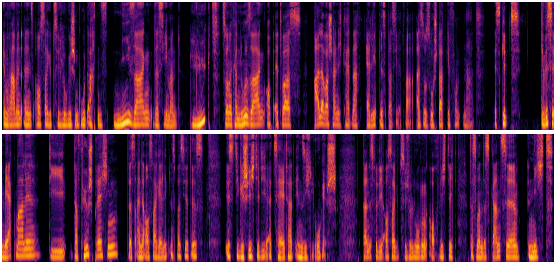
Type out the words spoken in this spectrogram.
im Rahmen eines aussagepsychologischen Gutachtens nie sagen, dass jemand lügt, sondern kann nur sagen, ob etwas aller Wahrscheinlichkeit nach erlebnisbasiert war, also so stattgefunden hat. Es gibt gewisse Merkmale, die dafür sprechen, dass eine Aussage erlebnisbasiert ist, ist die Geschichte, die er erzählt hat, in sich logisch. Dann ist für die Aussagepsychologen auch wichtig, dass man das Ganze nicht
